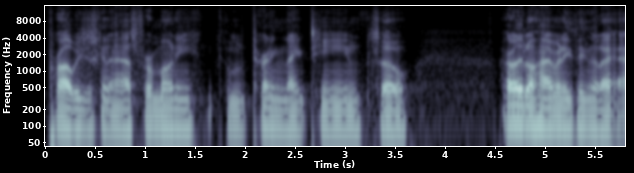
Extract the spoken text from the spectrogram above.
Probably just gonna ask for money. I'm turning 19, so I really don't have anything that I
